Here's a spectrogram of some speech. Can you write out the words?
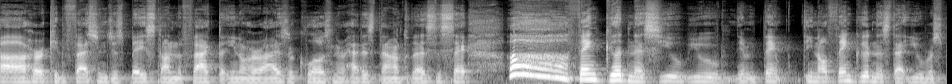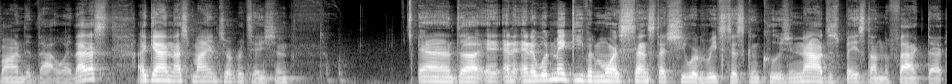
uh, her confession just based on the fact that you know her eyes are closed and her head is down. To that's to say, oh, thank goodness you you thank you know thank goodness that you responded that way. That's again that's my interpretation and, uh, and and it would make even more sense that she would reach this conclusion now, just based on the fact that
